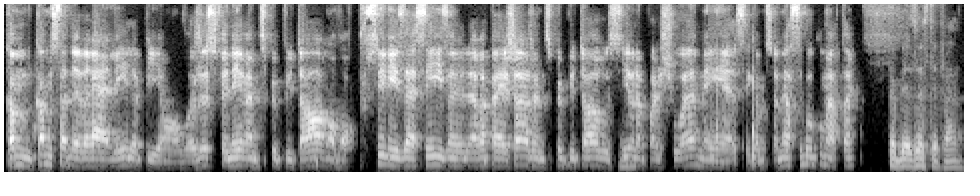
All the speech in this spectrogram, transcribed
comme, comme ça devrait aller. Puis on va juste finir un petit peu plus tard. On va repousser les assises, le repêchage un petit peu plus tard aussi. On n'a pas le choix, mais euh, c'est comme ça. Merci beaucoup, Martin. Ça fait plaisir, Stéphane.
